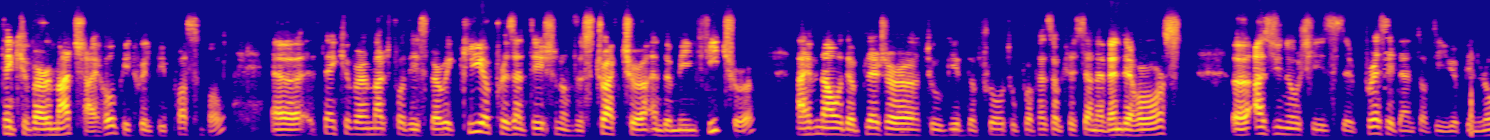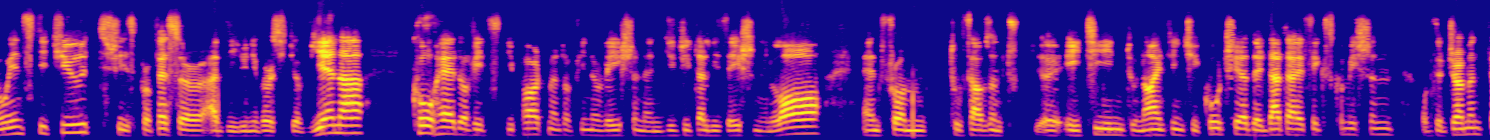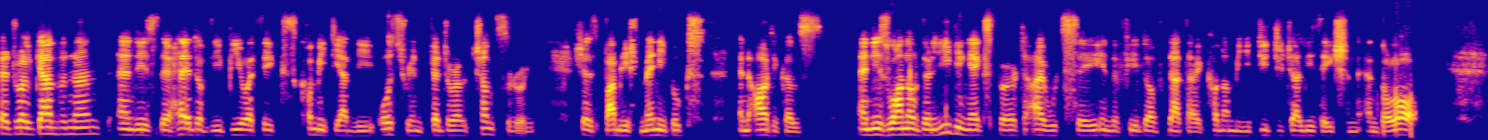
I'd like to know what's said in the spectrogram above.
Thank you very much. I hope it will be possible. Uh, thank you very much for this very clear presentation of the structure and the main feature. I have now the pleasure to give the floor to Professor Christiane Wendehorst. Uh, as you know, she's the president of the European Law Institute. She's professor at the University of Vienna, co-head of its Department of Innovation and Digitalization in Law. And from 2018 to 19, she co-chaired the Data Ethics Commission of the German federal government and is the head of the bioethics committee at the Austrian Federal Chancellery. She has published many books and articles and is one of the leading experts, I would say, in the field of data economy, digitalization, and the law.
